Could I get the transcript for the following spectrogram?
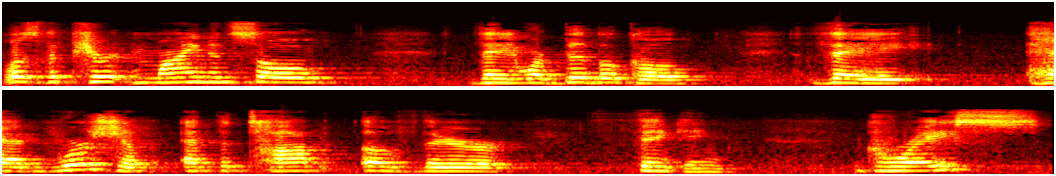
Was the Puritan mind and soul? They were biblical. They had worship at the top of their thinking, grace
